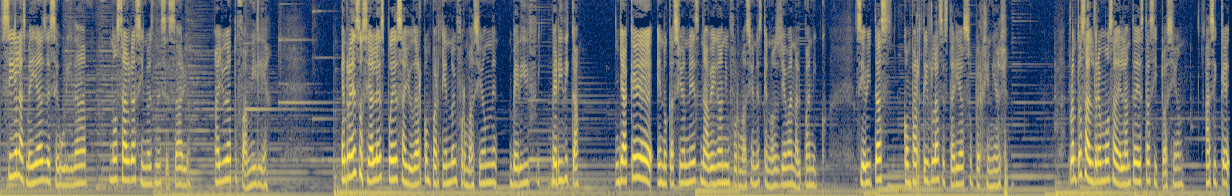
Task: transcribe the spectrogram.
Sigue las medidas de seguridad, no salgas si no es necesario, ayuda a tu familia. En redes sociales puedes ayudar compartiendo información verídica, ya que en ocasiones navegan informaciones que nos llevan al pánico. Si evitas compartirlas estaría súper genial. Pronto saldremos adelante de esta situación, así que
